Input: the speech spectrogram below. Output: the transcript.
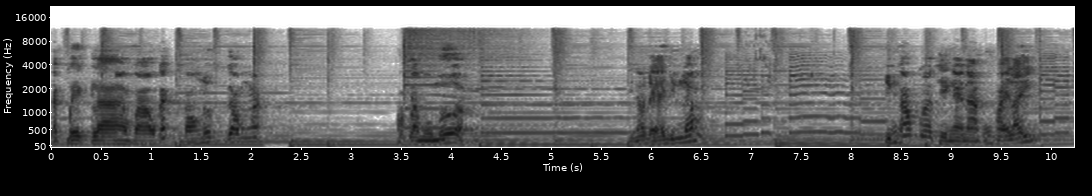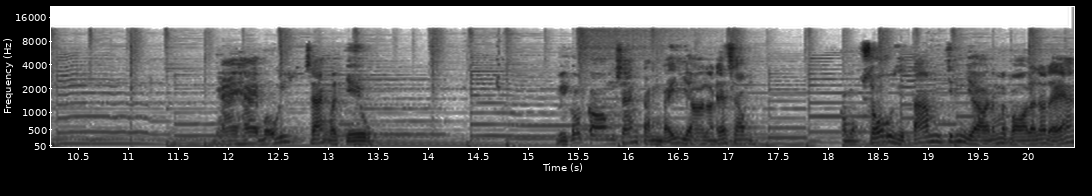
Đặc biệt là vào các con nước gông á, hoặc là mùa mưa, thì nó đẻ dữ lắm trứng ốc á, thì ngày nào cũng phải lấy ngày hai buổi, sáng và chiều. Vì có con, sáng tầm 7 giờ là đẻ xong. Còn một số thì 8 9 giờ nó mới bò lên nó đẻ.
